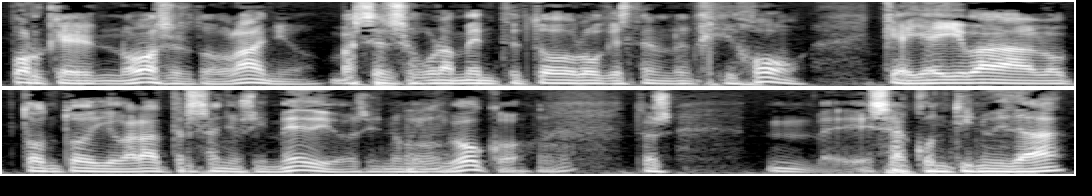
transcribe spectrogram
porque no va a ser todo el año, va a ser seguramente todo lo que esté en Gijón, que allá lleva, lo tonto, llevará tres años y medio, si no me equivoco. Entonces, mm, esa continuidad,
